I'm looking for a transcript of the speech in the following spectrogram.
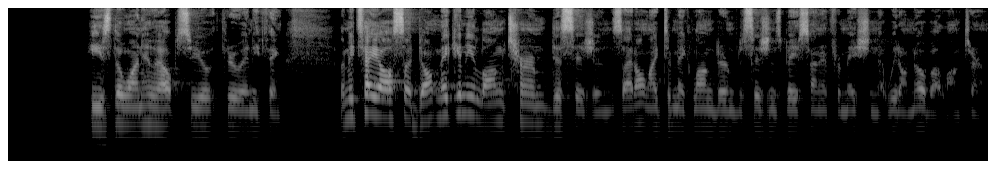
He's the one who helps you through anything. Let me tell you also don't make any long term decisions. I don't like to make long term decisions based on information that we don't know about long term.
